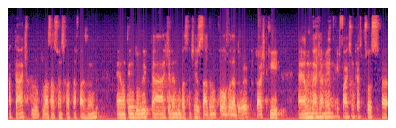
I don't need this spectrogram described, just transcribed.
a Tati pelas ações que ela está fazendo. É, não tenho dúvida que está gerando bastante resultado no colaborador, porque eu acho que é um engajamento que faz com que as pessoas uh,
